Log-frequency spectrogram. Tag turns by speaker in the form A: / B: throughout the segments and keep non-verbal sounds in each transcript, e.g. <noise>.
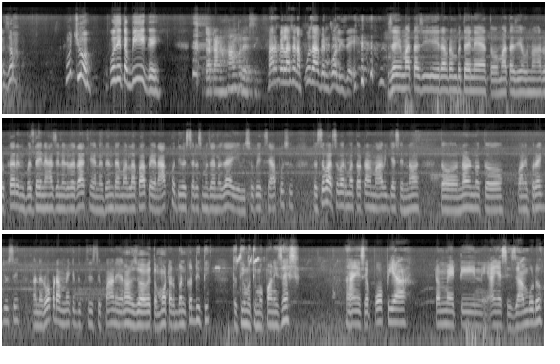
A: જો હું છું? પૂજી તો બી ગઈ.
B: તટાણા સાંભળે છે. મારે પેલા છે ને પૂજાબેન બોલી જાય. જય માતાજી રામ રામ બધાને તો માતાજી એવું સારું કરે ને બધાને હાજર ને રાખે અને ધંધામાં લાભ આપે અને આખો દિવસ સરસ મજાનો જાય એવી શુભેચ્છા આપું છું. તો સવાર સવારમાં તો અટાણમાં આવી ગયા છે નળ. તો નળનો તો પાણી ભરાઈ ગયું છે અને રોપડામાં મેં કીધું છે પાણી. નળ જો હવે તો મોટર બંધ કરી દીધી. તો ધીમું ધીમું પાણી જાય છે. અહીંયા છે પોપિયા, ટમેટી ને અહીંયા છે જાંબુડો.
